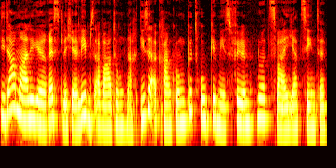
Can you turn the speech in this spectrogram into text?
Die damalige restliche Lebenserwartung nach dieser Erkrankung betrug gemäß Film nur zwei Jahrzehnte.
